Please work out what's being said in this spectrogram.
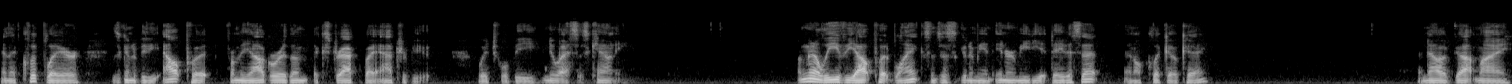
and the clip layer is going to be the output from the algorithm extract by attribute, which will be Nueces County. I'm going to leave the output blank since this is going to be an intermediate data set, and I'll click OK. And now I've got my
